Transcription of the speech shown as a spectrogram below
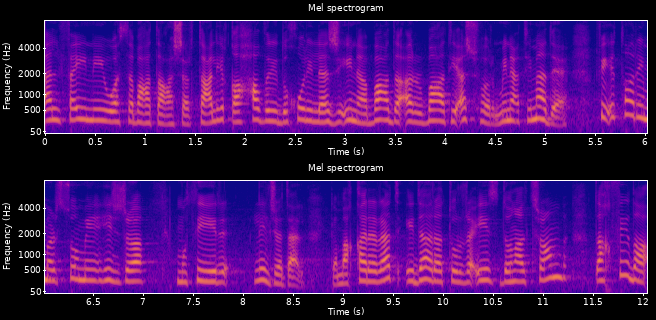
2017 تعليق حظر دخول اللاجئين بعد أربعة أشهر من اعتماده في إطار مرسوم هجرة مثير للجدل. كما قررت إدارة الرئيس دونالد ترامب تخفيض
